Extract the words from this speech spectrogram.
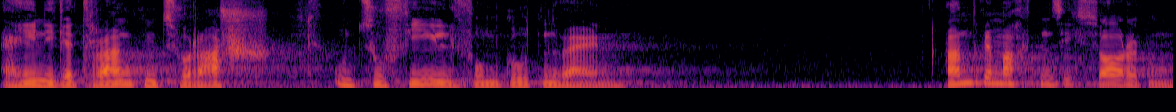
Einige tranken zu rasch und zu viel vom guten Wein. Andere machten sich Sorgen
